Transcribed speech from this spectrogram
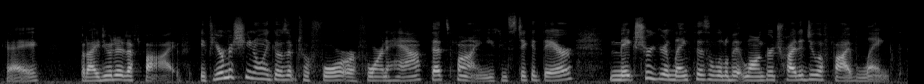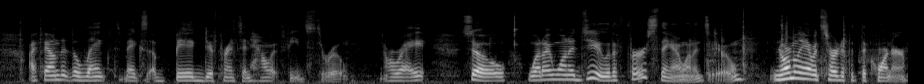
okay? But I do it at a 5. If your machine only goes up to a 4 or a 4.5, that's fine. You can stick it there. Make sure your length is a little bit longer. Try to do a 5 length. I found that the length makes a big difference in how it feeds through. All right. So what I want to do, the first thing I want to do, normally I would start up at the corner.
